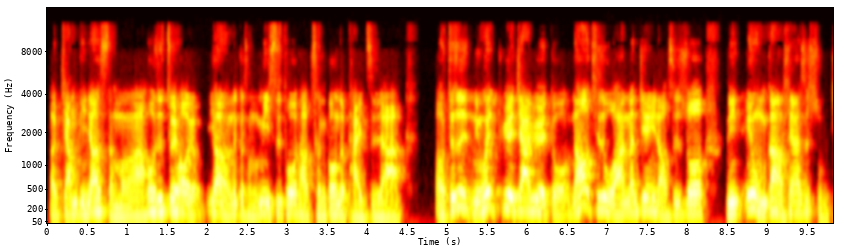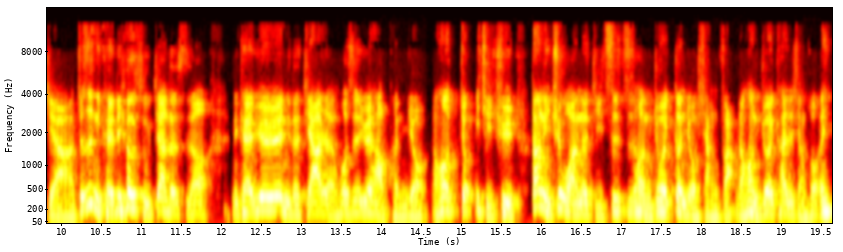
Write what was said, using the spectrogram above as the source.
呃奖品要什么啊，或是最后有要有那个什么密室脱逃成功的牌子啊。哦，就是你会越加越多，然后其实我还蛮建议老师说，你因为我们刚好现在是暑假啊，就是你可以 利用暑假的时候，你可以约约你的家人，或是约好朋友，然后就一起去。当你去玩了几次之后，你就会更有想法，然后你就会开始想说，哎，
